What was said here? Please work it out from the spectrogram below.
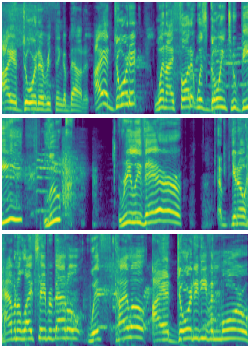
I adored everything about it. I adored it when I thought it was going to be Luke really there, you know, having a lightsaber battle with Kylo. I adored it even more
